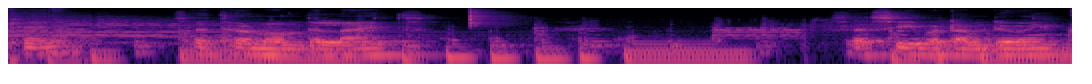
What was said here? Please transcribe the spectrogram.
Okay, so I turn on the light so see what I'm doing.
